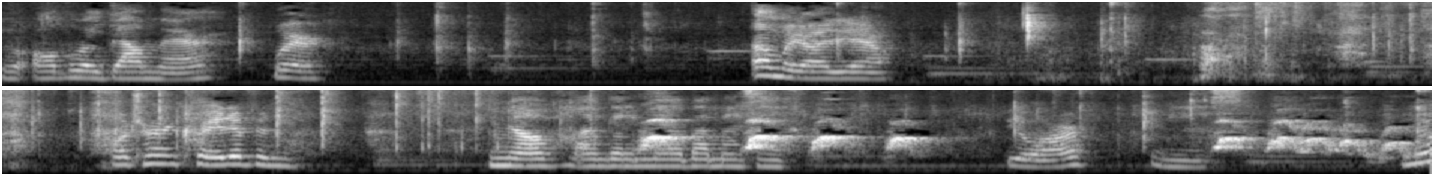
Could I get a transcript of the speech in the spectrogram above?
You're all the way down there. Where? Oh my god, yeah. I'll turn creative and No, I'm getting there by myself. you are. Yes. Move!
